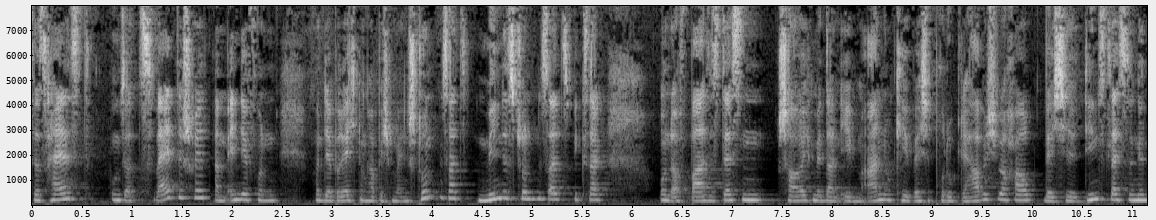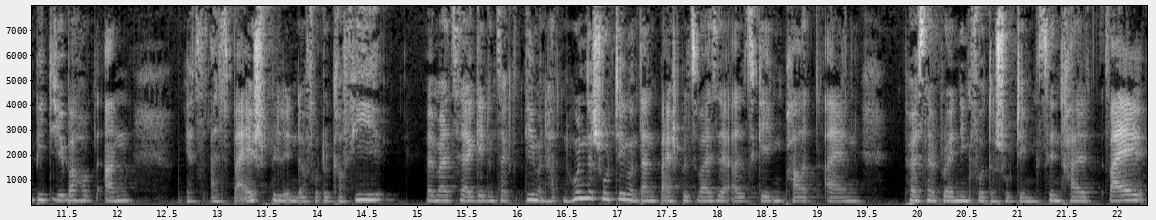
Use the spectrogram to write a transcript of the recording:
das heißt, unser zweiter Schritt, am Ende von, von der Berechnung habe ich meinen Stundensatz, Mindeststundensatz, wie gesagt, und auf Basis dessen schaue ich mir dann eben an, okay, welche Produkte habe ich überhaupt, welche Dienstleistungen biete ich überhaupt an. Jetzt als Beispiel in der Fotografie, wenn man jetzt hergeht und sagt, wie man hat ein Hundeshooting und dann beispielsweise als Gegenpart ein Personal Branding Fotoshooting. Sind halt zwei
